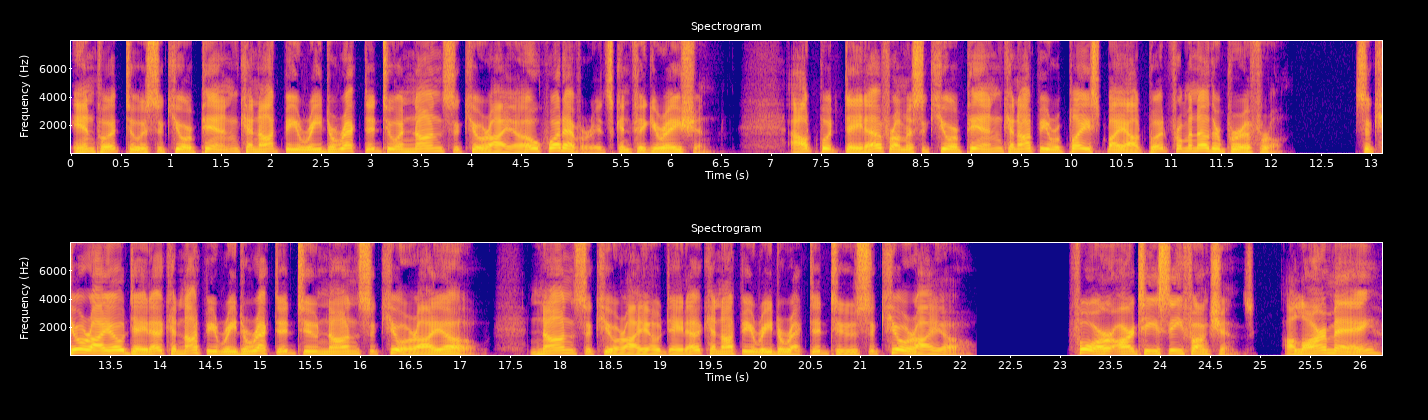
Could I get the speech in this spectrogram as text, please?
Input to a secure pin cannot be redirected to a non-secure I.O., whatever its configuration. Output data from a secure pin cannot be replaced by output from another peripheral. Secure I.O. data cannot be redirected to non-secure I.O non-secure I.O. data cannot be redirected to secure I.O. Four RTC functions Alarm A,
